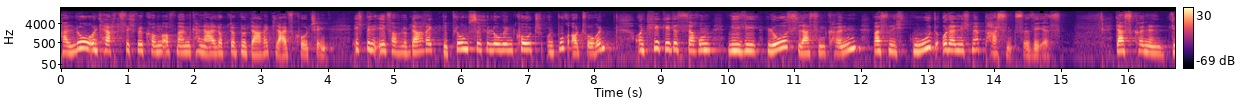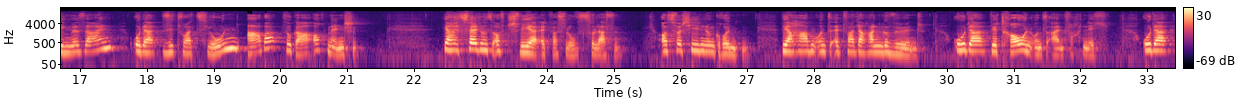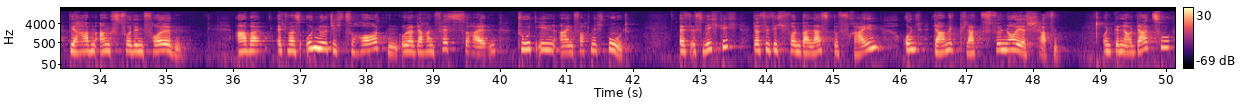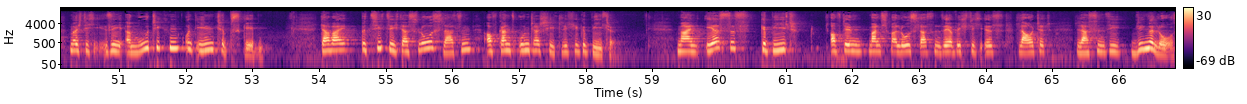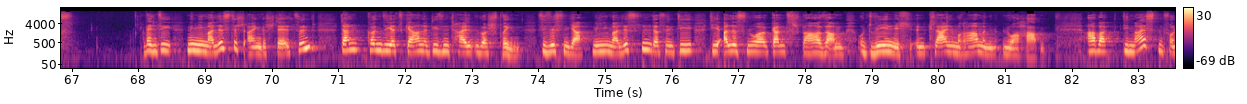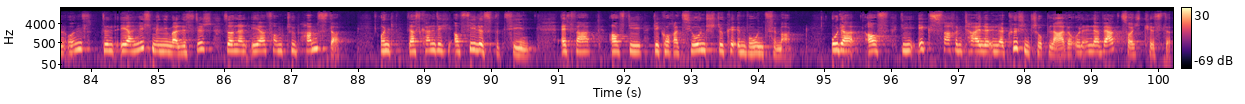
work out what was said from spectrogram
Hallo und herzlich willkommen auf meinem Kanal Dr. Blodarek Life Coaching. Ich bin Eva Blodarek, Diplompsychologin, Coach und Buchautorin. Und hier geht es darum, wie Sie loslassen können, was nicht gut oder nicht mehr passend für Sie ist. Das können Dinge sein oder Situationen, aber sogar auch Menschen. Ja, es fällt uns oft schwer, etwas loszulassen. Aus verschiedenen Gründen. Wir haben uns etwa daran gewöhnt oder wir trauen uns einfach nicht. Oder wir haben Angst vor den Folgen. Aber etwas unnötig zu horten oder daran festzuhalten, tut ihnen einfach nicht gut. Es ist wichtig, dass sie sich von Ballast befreien und damit Platz für Neues schaffen. Und genau dazu möchte ich Sie ermutigen und Ihnen Tipps geben. Dabei bezieht sich das Loslassen auf ganz unterschiedliche Gebiete. Mein erstes Gebiet, auf dem manchmal Loslassen sehr wichtig ist, lautet, lassen Sie Dinge los. Wenn Sie minimalistisch eingestellt sind, dann können Sie jetzt gerne diesen Teil überspringen. Sie wissen ja, Minimalisten, das sind die, die alles nur ganz sparsam und wenig in kleinem Rahmen nur haben. Aber die meisten von uns sind eher nicht minimalistisch, sondern eher vom Typ Hamster. Und das kann sich auf vieles beziehen, etwa auf die Dekorationsstücke im Wohnzimmer oder auf die x-fachen Teile in der Küchenschublade oder in der Werkzeugkiste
